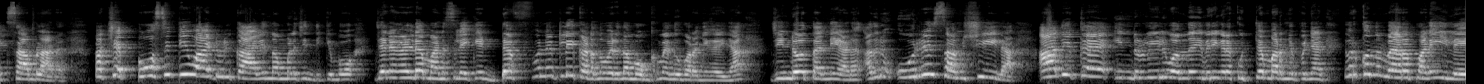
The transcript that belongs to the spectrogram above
എക്സാമ്പിൾ ആണ്. പക്ഷെ പോസിറ്റീവായിട്ട് ഒരു കാര്യം നമ്മൾ ചിന്തിക്കുമ്പോൾ ജനങ്ങളുടെ മനസ്സിലേക്ക് ഡെഫിനറ്റ്ലി കടന്നു വരുന്ന മുഖം എന്ന് പറഞ്ഞു കഴിഞ്ഞാൽ ജിൻഡോ തന്നെയാണ്. അതിന് ഒരു സംശയമില്ല ആദ്യമൊക്കെ ഇന്റർവ്യൂവിൽ വന്ന് ഇവരിങ്ങനെ കുറ്റം പറഞ്ഞപ്പോൾ ഞാൻ ഇവർക്കൊന്നും വേറെ പണിയില്ലേ?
